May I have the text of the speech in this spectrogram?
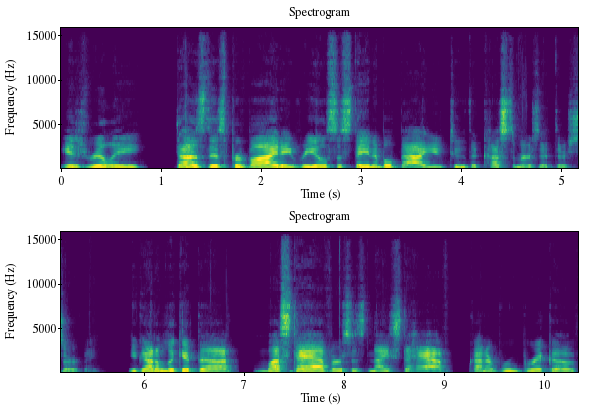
is really does this provide a real sustainable value to the customers that they're serving? You got to look at the must have versus nice to have kind of rubric of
